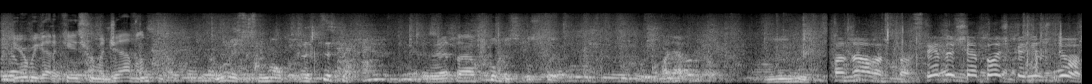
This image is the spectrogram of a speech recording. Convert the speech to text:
Here we got a case from a javelin. Это автобус пустой. Пожалуйста, следующая точка не ждет.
